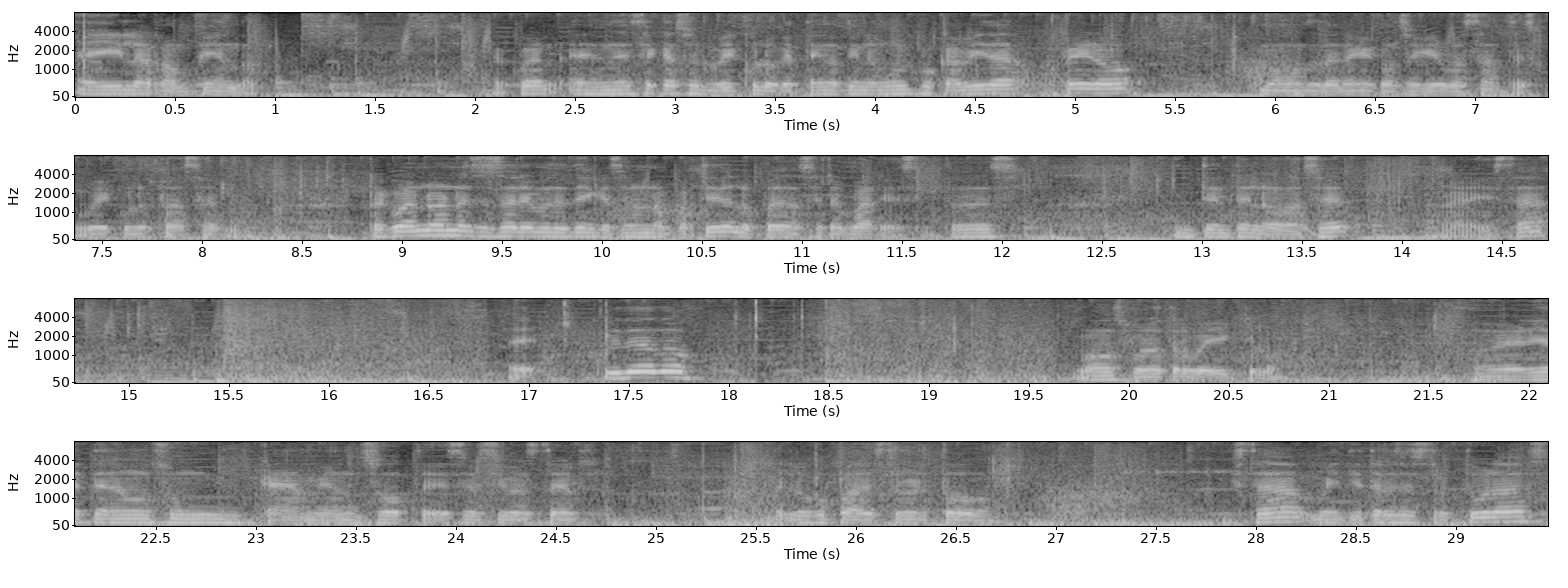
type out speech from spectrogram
e irla rompiendo. Recuerden, en este caso el vehículo que tengo tiene muy poca vida, pero vamos a tener que conseguir bastantes vehículos para hacerlo. Recuerden, no necesariamente tienen que hacer una partida, lo pueden hacer varias. Entonces, inténtenlo hacer. Ahí está. Eh, cuidado. Vamos por otro vehículo. A ver, ya tenemos un camionzote. Ese sí va a estar de lujo para destruir todo. Está, 23 estructuras.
